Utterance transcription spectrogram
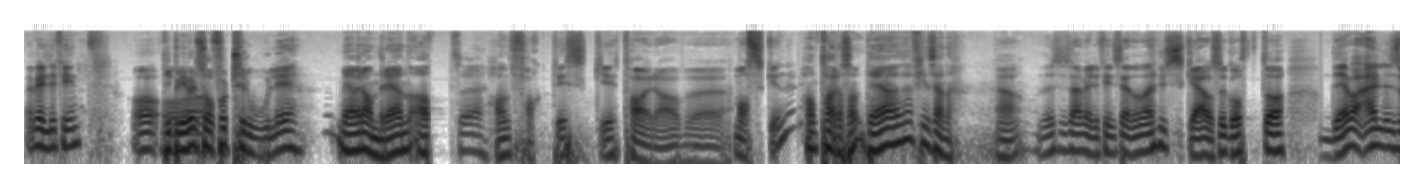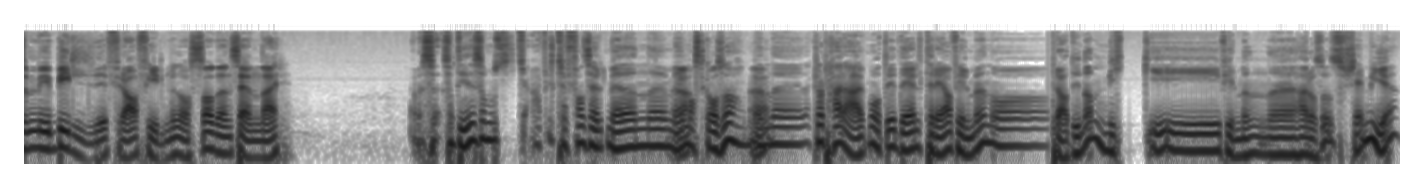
Det er veldig fint. Og, De blir vel så fortrolig med hverandre igjen at uh, han faktisk tar av uh, masken, eller? han tar av seg Det er en fin scene. Ja, det syns jeg er en veldig fin scene, og den husker jeg også godt. Og det var er liksom mye bilder fra filmen også, den scenen der. Ja, samtidig så jævlig tøff han ser ut med, den, eh, med Ja. maska også. Men eh, det er klart, her er vi på en måte i del tre av filmen, og bra dynamikk i, i filmen eh, her også. Det skjer mye.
